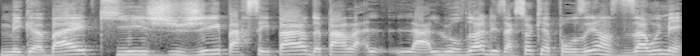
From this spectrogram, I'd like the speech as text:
mégabyte qui est jugé par ses pairs de par la, la lourdeur des actions qu'il a posées en se disant oui mais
